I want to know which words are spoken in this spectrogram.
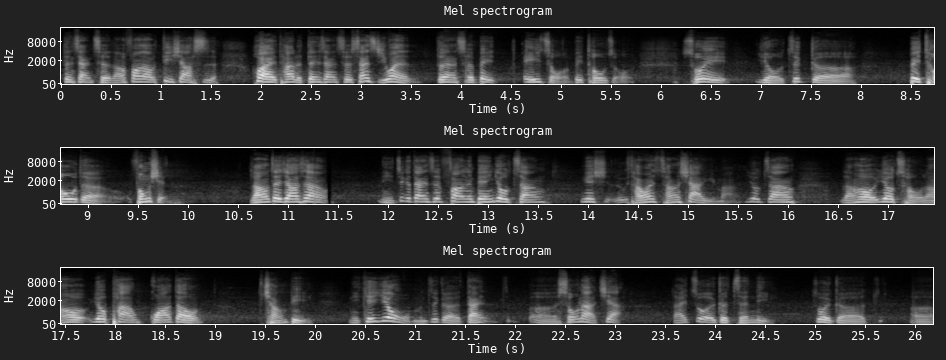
登山车，然后放到地下室，后来他的登山车三十几万登山车被 A 走，被偷走，所以有这个被偷的风险。然后再加上你这个单车放那边又脏，因为台湾常常下雨嘛，又脏。然后又丑，然后又怕刮到墙壁，你可以用我们这个单呃收纳架来做一个整理，做一个呃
